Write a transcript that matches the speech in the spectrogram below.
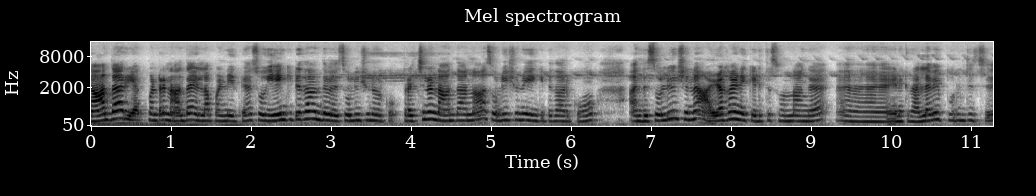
நான் தான் ரியாக்ட் பண்ணுறேன் நான் தான் எல்லாம் பண்ணியிருக்கேன். ஸோ என்கிட்ட தான் அந்த சொல்யூஷனும் இருக்கும். பிரச்சனை நான் தானா? சொல்யூஷனும் என்கிட்ட தான் இருக்கும். அந்த சொல்யூஷனை அழகாக எனக்கு எடுத்து சொன்னாங்க. எனக்கு நல்லாவே புரிஞ்சிச்சு.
